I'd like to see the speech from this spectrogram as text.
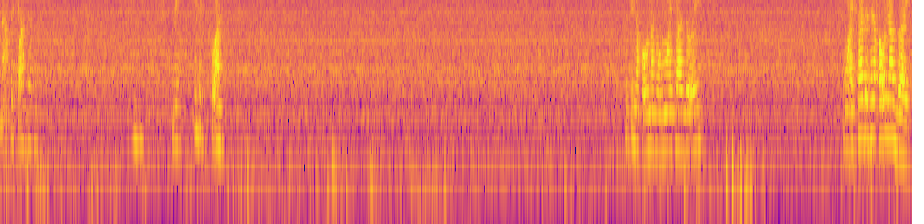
Nakapit ko agad. May, hindi ko an. Hindi nakauna sa mga eyeshadow eh. Sa mga eyeshadow sila kauna guys.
